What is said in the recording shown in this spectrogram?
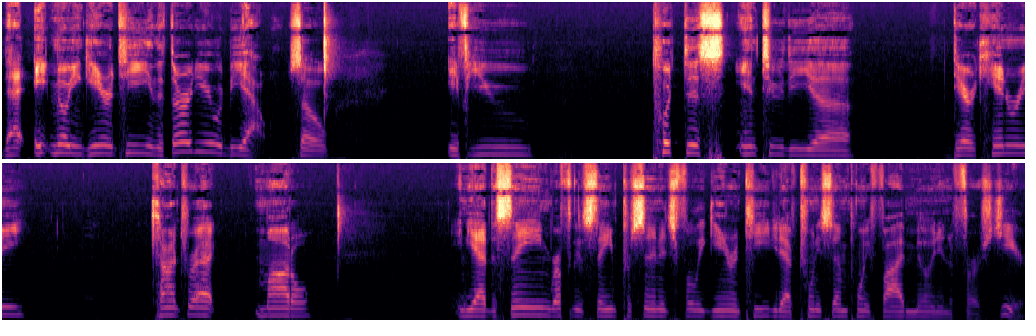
that 8 million guarantee in the third year would be out. So if you put this into the uh, Derrick Henry contract model and you had the same roughly the same percentage fully guaranteed you'd have 27.5 million in the first year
